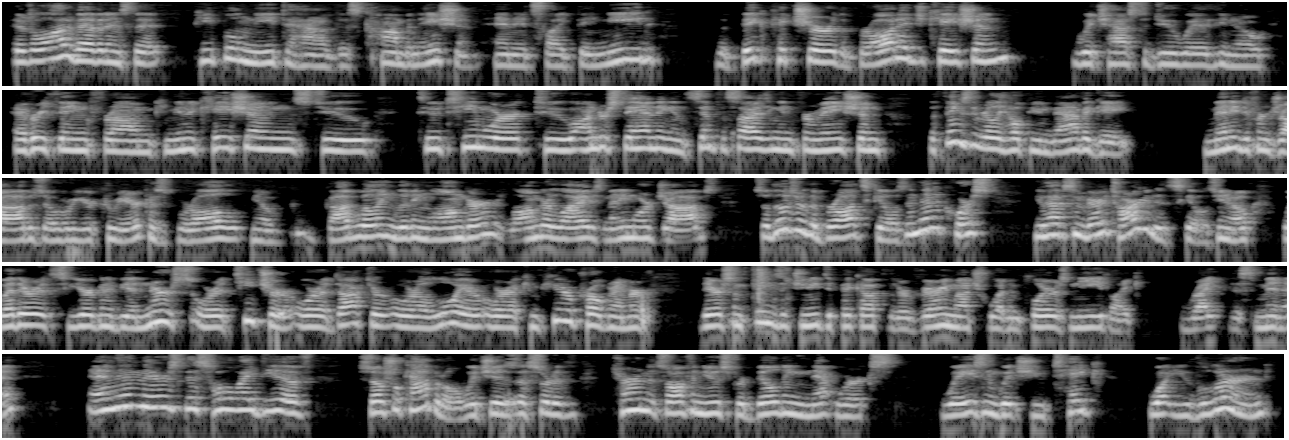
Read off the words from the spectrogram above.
there's a lot of evidence that people need to have this combination. And it's like they need the big picture, the broad education, which has to do with, you know, everything from communications to to teamwork to understanding and synthesizing information, the things that really help you navigate many different jobs over your career because we're all, you know, God willing, living longer, longer lives, many more jobs. So those are the broad skills. And then, of course, you have some very targeted skills, you know, whether it's you're going to be a nurse or a teacher or a doctor or a lawyer or a computer programmer, there are some things that you need to pick up that are very much what employers need, like right this minute. And then there's this whole idea of social capital, which is a sort of term that's often used for building networks, ways in which you take what you've learned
